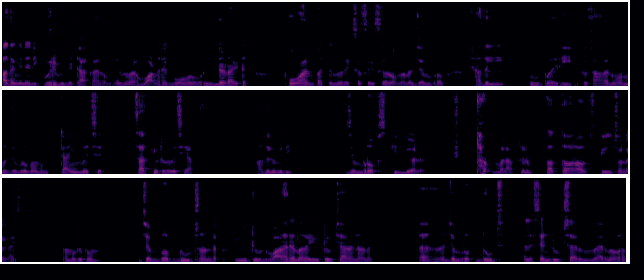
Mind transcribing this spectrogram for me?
അതെങ്ങനെ എനിക്ക് ഒരു മിനിറ്റ് ആക്കാനോ എന്ന് പറയാം. വളരെ ഗോൾ ഓറിയന്റഡ് ആയിട്ട് പോകാൻ പറ്റുന്ന ഒരു എക്സസൈസുകളൊന്നാണ് ജമ്പ് റോപ്പ് പക്ഷെ അതിൽ ഉപരി ഇപ്പോൾ സാധാരണ നോർമൽ ജമ്പ് റോപ്പ് നമുക്ക് ടൈം വെച്ച് സർക്യൂട്ടുകൾ ചെയ്യാം. അതിലുപരി ജമ്പ് റോപ്പ് സ്കില്ലുകൾ ഇഷ്ടം പോലെ അബ്സൊല്യൂട്ട് പ്ലത്തോറ ഓഫ് സ്കിൽസ് ഉണ്ട് ഗൈസ് നമുക്കിപ്പം ജമ്പ് റോപ്പ് ഡൂട്ട്സ് ഉണ്ട്. യൂട്യൂബിൽ വളരെ നല്ല യൂട്യൂബ് ചാനലാണ് ജമ്പ് റോപ്പ് ഡൂട്ട്സ് അല്ലെ സെൻ ഡൂട്ട്സ് ആയിരുന്നായിരുന്നു അവരുടെ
